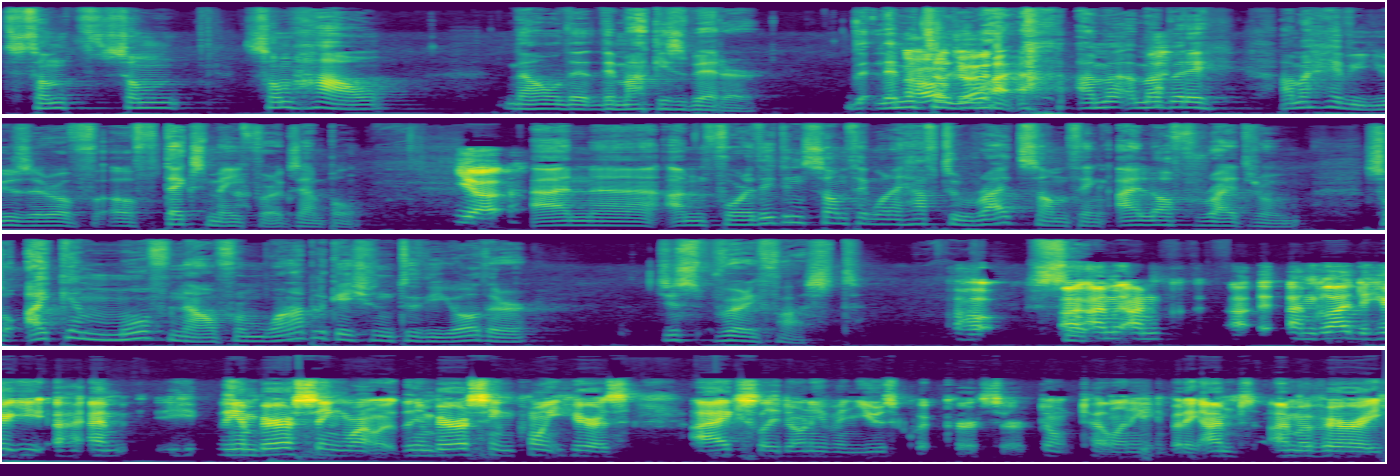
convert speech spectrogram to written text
some some somehow now the, the Mac is better. Let me oh, tell good. you why. I'm a, I'm a very I'm a heavy user of, of TextMate, for example. Yeah. And uh, and for editing something, when I have to write something, I love write Room. So I can move now from one application to the other, just very fast. Oh, so, I'm I'm I'm glad to hear you. I'm the embarrassing one. The embarrassing point here is I actually don't even use quick cursor. Don't tell anybody. I'm I'm a very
